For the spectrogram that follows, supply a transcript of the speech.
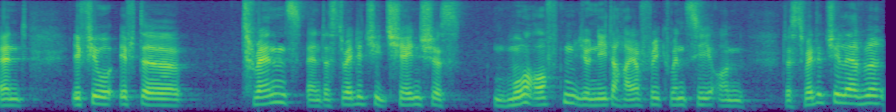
And if, you, if the trends and the strategy changes more often, you need a higher frequency on the strategy level,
